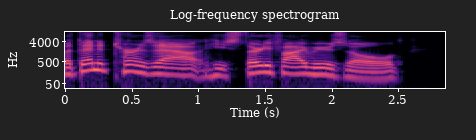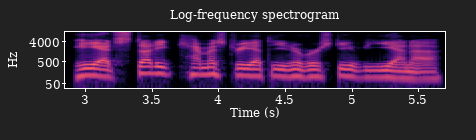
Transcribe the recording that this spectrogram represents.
But then it turns out he's 35 years old. He had studied chemistry at the University of Vienna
